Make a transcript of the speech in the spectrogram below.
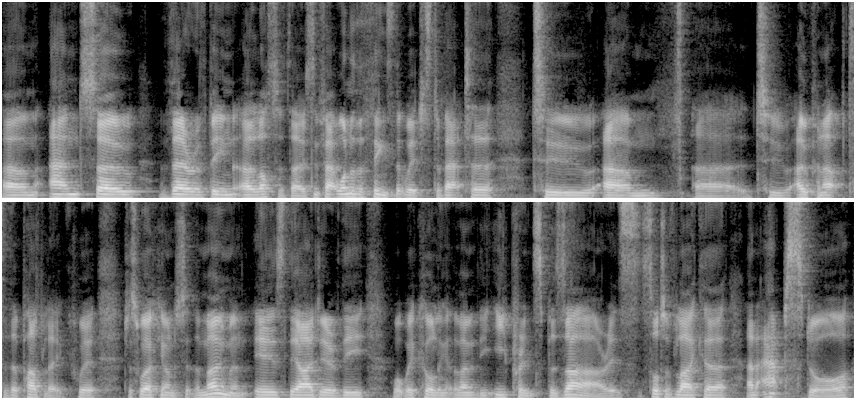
Um, and so there have been a lot of those. In fact, one of the things that we're just about to to um, uh, to open up to the public. We're just working on it at the moment. Is the idea of the what we're calling at the moment the ePrints Bazaar? It's sort of like a an app store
